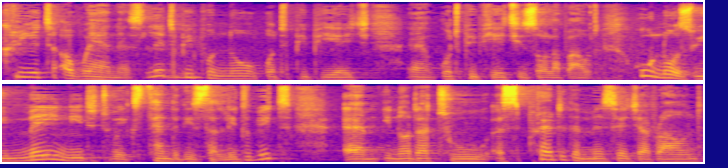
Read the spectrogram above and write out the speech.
create awareness. Let people know what PPH, uh, what PPH is all about. Who knows? We may need to extend this a little bit um, in order to uh, spread the message around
